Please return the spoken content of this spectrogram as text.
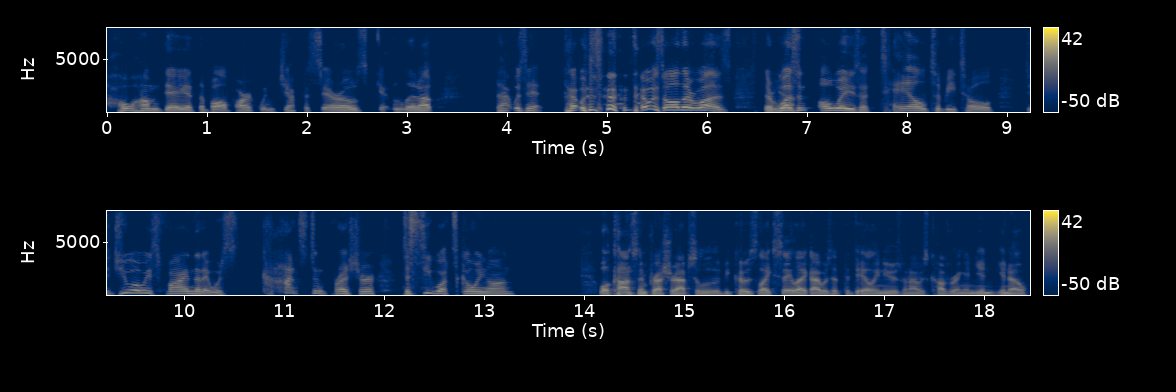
ho hum day at the ballpark when Jeff Fassero's getting lit up, that was it. That was that was all there was. There yeah. wasn't always a tale to be told. Did you always find that it was constant pressure to see what's going on? Well, constant pressure, absolutely. Because, like, say, like I was at the Daily News when I was covering, and you, you know,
